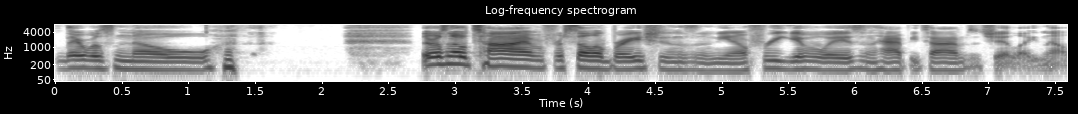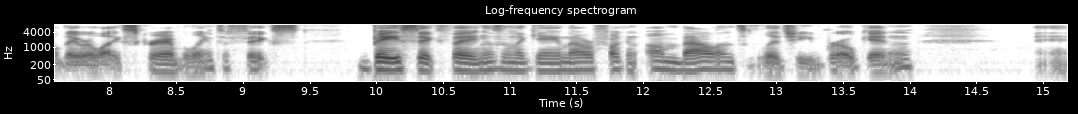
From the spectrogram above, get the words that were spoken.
there was no there was no time for celebrations and you know free giveaways and happy times and shit like no they were like scrambling to fix basic things in the game that were fucking unbalanced glitchy broken and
